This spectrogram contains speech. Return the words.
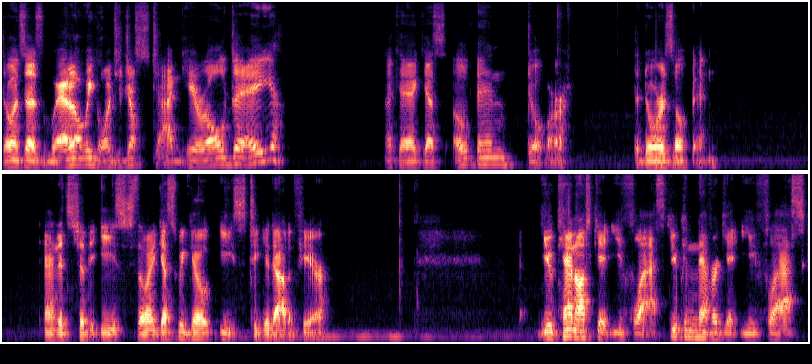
Thorin says, Well, are we going to just stand here all day? Okay, I guess open door. The door is open. And it's to the east, so I guess we go east to get out of here. You cannot get ye flask. You can never get ye flask.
